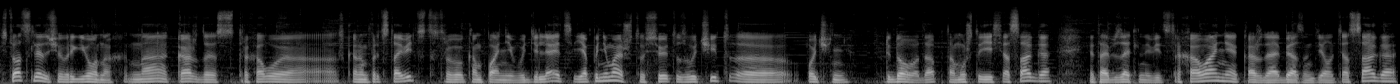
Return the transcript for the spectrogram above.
ситуация следующая в регионах. На каждое страховое, скажем, представительство страховой компании выделяется. Я понимаю, что все это звучит очень бредово, да, потому что есть ОСАГО, это обязательный вид страхования, каждый обязан делать ОСАГО,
